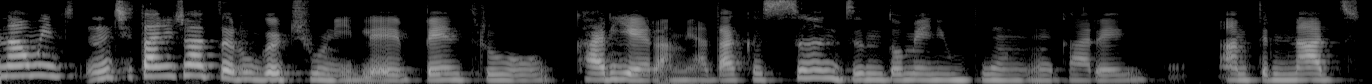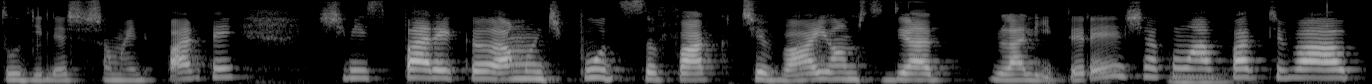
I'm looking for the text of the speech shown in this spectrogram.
n-am înc- încetat niciodată rugăciunile pentru cariera mea, dacă sunt în domeniul bun în care am terminat studiile și așa mai departe și mi se pare că am început să fac ceva, eu am studiat la litere și acum Mhm. fac ceva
